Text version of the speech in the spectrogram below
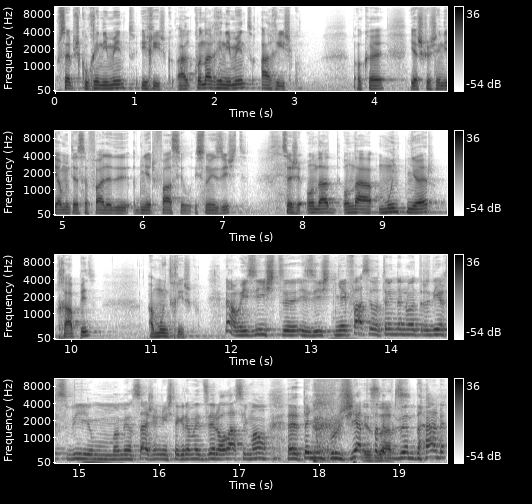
percebes que o rendimento e risco. Há- quando há rendimento, há risco. Ok? E acho que hoje em dia há muito essa falha de dinheiro fácil, isso não existe. Ou seja, onde há, onde há muito dinheiro, rápido, há muito risco. Não, existe, existe dinheiro fácil. Até ainda no outro dia recebi uma mensagem no Instagram a dizer: Olá Simão, eh, tenho um projeto para te apresentar.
